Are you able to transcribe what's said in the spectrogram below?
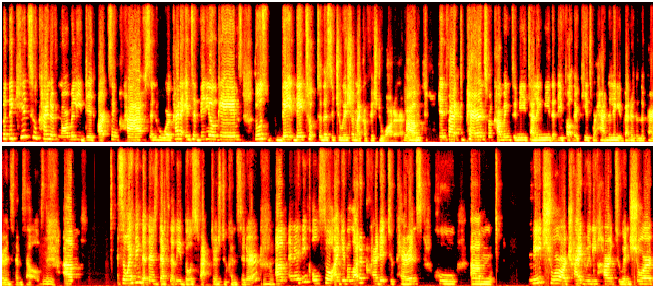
but the kids who kind of normally did arts and crafts and who were kind of into video games, those they, they took to the situation like a fish to water. Yeah. Um, in fact, parents were coming to me telling me that they felt their kids were handling it better than the parents themselves. Mm. Um, so I think that there's definitely those factors to consider. Mm-hmm. Um, and I think also I give a lot of credit to parents who um, made sure or tried really hard to ensure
